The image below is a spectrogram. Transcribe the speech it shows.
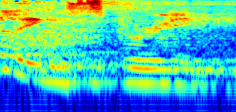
Killing spree.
